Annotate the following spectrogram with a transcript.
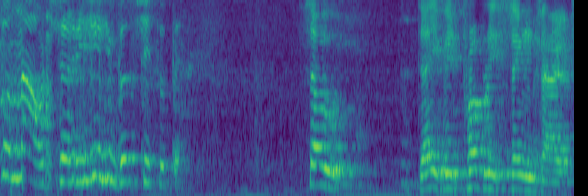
со научари да читате. so, David probably sings out,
